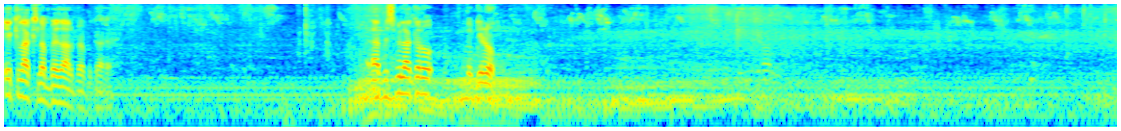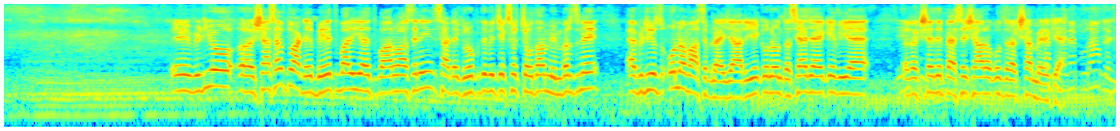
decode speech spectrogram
1 ਲੱਖ 90000 ਰੁਪਏ ਬਕਾਇਆ ਐ ਬਿਸਮਿਲ੍ਲਾ ਕਰੋ ਤੇ ਗਿਣੋ। ਇਹ ਵੀਡੀਓ ਸ਼ਾਹ ਸਾਹਿਬ ਤੁਹਾਡੇ ਬੇਤਬਾਰੀ ਜਾਂ ਇਤਬਾਰ ਵਾਸਤੇ ਨਹੀਂ ਸਾਡੇ ਗਰੁੱਪ ਦੇ ਵਿੱਚ 114 ਮੈਂਬਰਸ ਨੇ। ਇਹ ਵੀਡੀਓਜ਼ ਉਹਨਾਂ ਵਾਸਤੇ ਬਣਾਈ ਜਾ ਰਹੀ ਹੈ ਕਿ ਉਹਨਾਂ ਨੂੰ ਦੱਸਿਆ ਜਾਏ ਕਿ ਵੀ ਇਹ ਰਕਸ਼ੇ ਦੇ ਪੈਸੇ ਸ਼ਾਹਰੋ ਕੋਲ ਰਕਸ਼ਾ ਮਿਲ ਗਿਆ। ਪੂਰਾ ਹੋ ਗਿਆ ਜੀ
